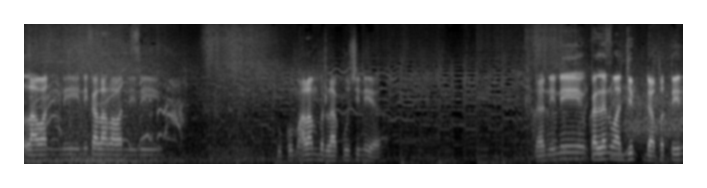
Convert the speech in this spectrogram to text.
lawan ini, ini kalah lawan ini. Hukum alam berlaku sini ya. Dan ini kalian wajib dapetin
